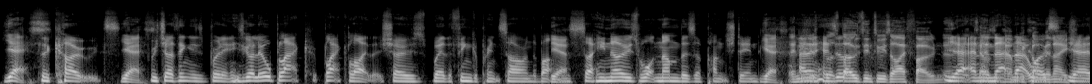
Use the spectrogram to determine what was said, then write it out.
yes, the codes. yes. Which I think is brilliant. He's got a little black black light that shows where the fingerprints are on the buttons, Yeah. so he knows what numbers are punched in. Yes, and he And just puts those into his iPhone. And yeah, and tells then that, that works. combinations. Yeah,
